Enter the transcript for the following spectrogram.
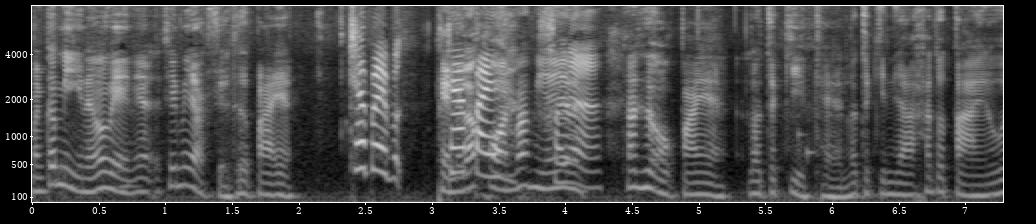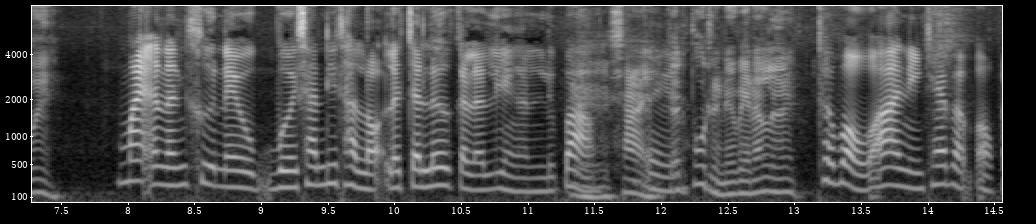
มันก็มีนะเวรเนี่ยที่ไม่อยากเสียเธอไปอะแค่ไปเห็นแค่ในละไปครว่ามีเขาอะไรนะถ้าเธอออกไปอะเราจะกรีดแขนเราจะกินยาฆ่าตัวตายนะเว้ย ไม่อันนั้นคือในเวอร์ชั่นที่ทะเลาะแล้วจะเลิกกันแล้วอย่างนั้นหรือเปล่าเออใช่เออก็พูดถึงในเวรนั้นเลย เธอบอกว่าอันนี้แค่แบบออกไป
